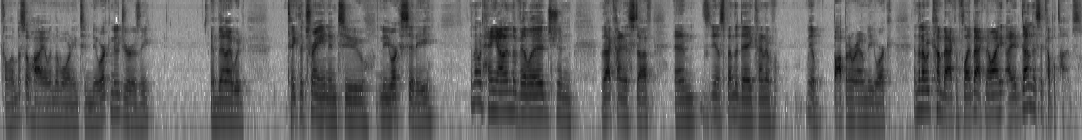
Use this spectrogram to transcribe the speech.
Columbus, Ohio in the morning to Newark, New Jersey. And then I would take the train into New York City and I would hang out in the village and that kind of stuff and you know spend the day kind of you know bopping around New York and then I would come back and fly back. Now I, I had done this a couple times,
